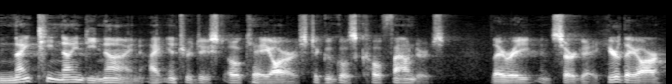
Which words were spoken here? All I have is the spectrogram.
In 1999, I introduced OKRs to Google's co founders, Larry and Sergey. Here they are,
